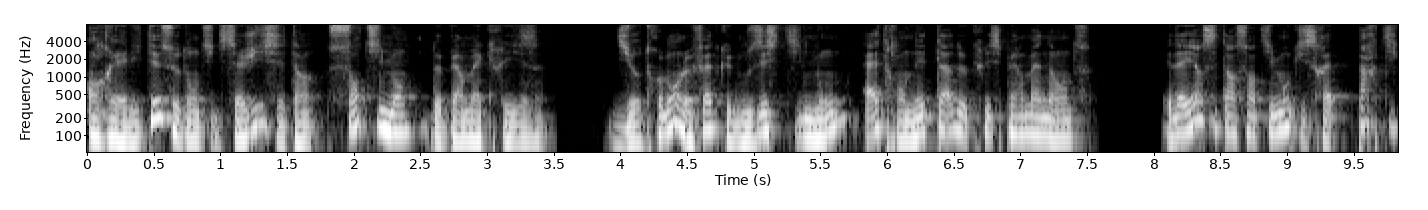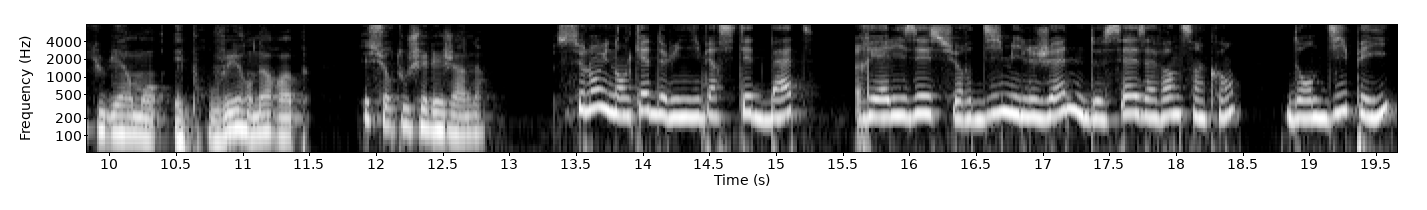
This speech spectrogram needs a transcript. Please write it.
En réalité, ce dont il s'agit, c'est un sentiment de permacrise. Dit autrement, le fait que nous estimons être en état de crise permanente. Et d'ailleurs, c'est un sentiment qui serait particulièrement éprouvé en Europe, et surtout chez les jeunes. Selon une enquête de l'université de Bath, réalisée sur 10 000 jeunes de 16 à 25 ans, dans 10 pays,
